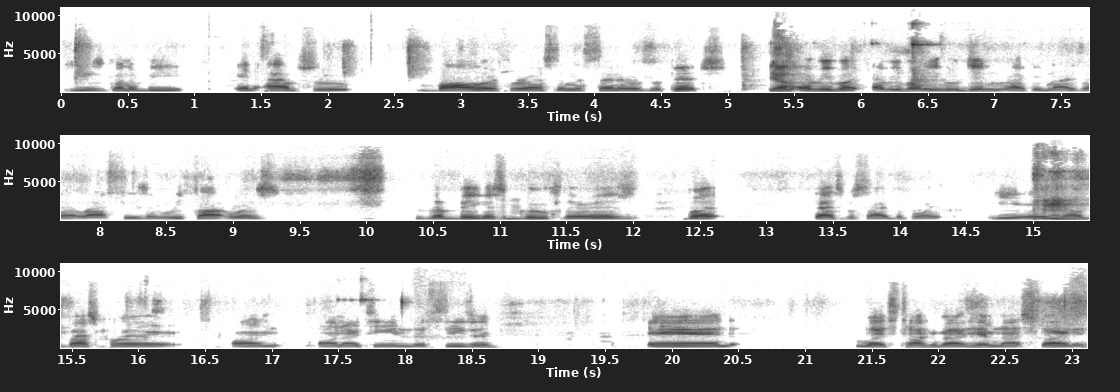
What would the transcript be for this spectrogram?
he was going to be an absolute baller for us in the center of the pitch. Yeah. And everybody, everybody who didn't recognize that last season, we thought was the biggest mm-hmm. goof there is. But that's beside the point. He is our best player on on our team this season, and let's talk about him not starting.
